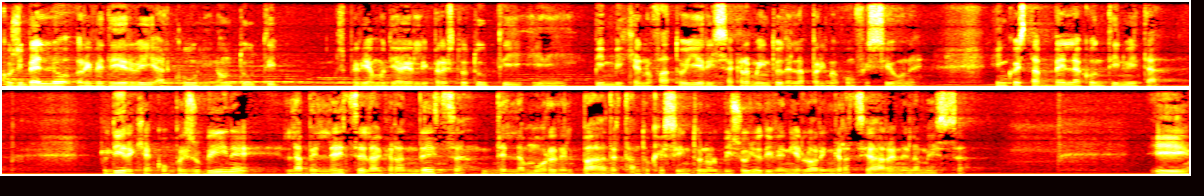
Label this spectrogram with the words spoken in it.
Così bello rivedervi alcuni, non tutti, speriamo di averli presto tutti, i bimbi che hanno fatto ieri il sacramento della prima confessione, in questa bella continuità. Vuol dire che hanno compreso bene la bellezza e la grandezza dell'amore del Padre, tanto che sentono il bisogno di venirlo a ringraziare nella messa. E,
